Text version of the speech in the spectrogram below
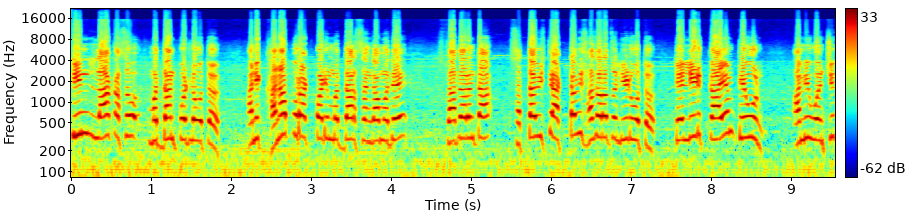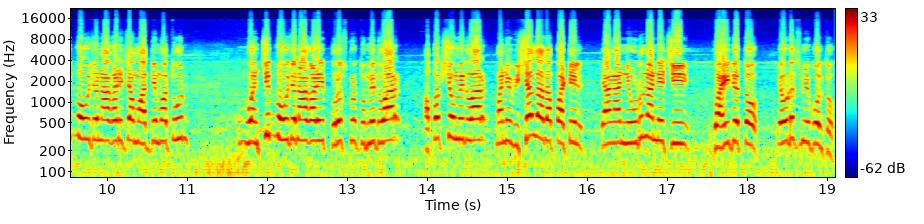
तीन लाख असं मतदान पडलं होतं. आणि खानापूर आटपाडी मतदारसंघामध्ये साधारणतः सत्तावीस ते अठ्ठावीस हजाराचं लीड होतं. ते लीड कायम ठेवून आम्ही वंचित बहुजन आघाडीच्या माध्यमातून वंचित बहुजन आघाडी पुरस्कृत उमेदवार अपक्ष उमेदवार मान्य विशालदादा पाटील यांना निवडून आणण्याची ग्वाही देतो. एवढंच मी बोलतो.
